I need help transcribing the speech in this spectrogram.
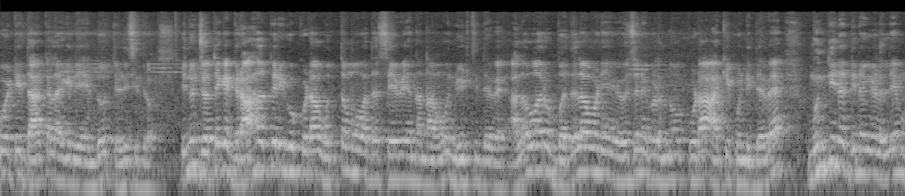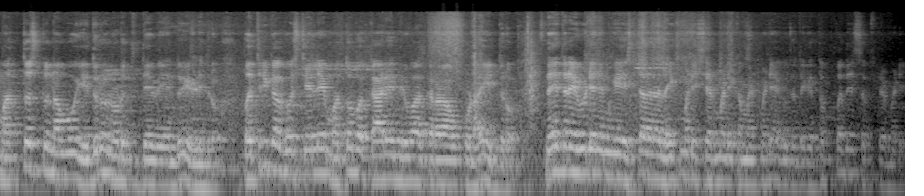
ಕೋಟಿ ದಾಖಲಾಗಿದೆ ಎಂದು ತಿಳಿಸಿದರು. ಇನ್ನು ಜೊತೆಗೆ ಗ್ರಾಹಕರಿಗೂ ಕೂಡ ಉತ್ತಮವಾದ ಸೇವೆಯನ್ನು ನಾವು ನೀಡ್ತಿದ್ದೇವೆ. ಹಲವಾರು ಬದಲಾವಣೆಯ ಯೋಜನೆಗಳನ್ನು ಕೂಡ ಹಾಕಿಕೊಂಡಿದ್ದೇವೆ. ಮುಂದಿನ ದಿನಗಳಲ್ಲಿ ಮತ್ತಷ್ಟು ನಾವು ಎದುರು ನೋಡುತ್ತಿದ್ದೇವೆ ಎಂದು ಹೇಳಿದರು. ಪತ್ರಿಕಾಗೋಷ್ಠಿಯಲ್ಲಿ ಮತ್ತೊಬ್ಬ ಕಾರ್ಯನಿರ್ವಾಹಕರಾವ್ ಕೂಡ ಇದ್ದರು ಸ್ನೇಹಿತರೆ, ಈ ವಿಡಿಯೋ ನಿಮಗೆ ಇಷ್ಟ ಆದರೆ ಲೈಕ್ ಮಾಡಿ, ಶೇರ್ ಮಾಡಿ, ಕಮೆಂಟ್ ಮಾಡಿ. ಹಾಗೂ ಜೊತೆಗೆ ತಪ್ಪದೇ ಸಬ್ಸ್ಕ್ರೈಬ್ ಮಾಡಿ.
